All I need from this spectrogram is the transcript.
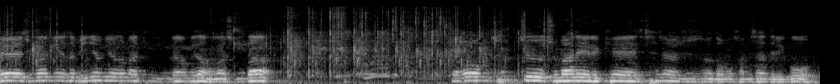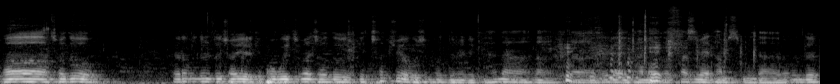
네, 중간계에서 민영 역을 맡은 김강입니다. 반갑습니다. 개봉 첫주 주말에 이렇게 찾아와 주셔서 너무 감사드리고, 아, 저도 여러분들도 저희 이렇게 보고 있지만 저도 이렇게 첫 주에 오신 분들은 이렇게 하나하나 다 담아서 가슴에 담습니다. 여러분들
